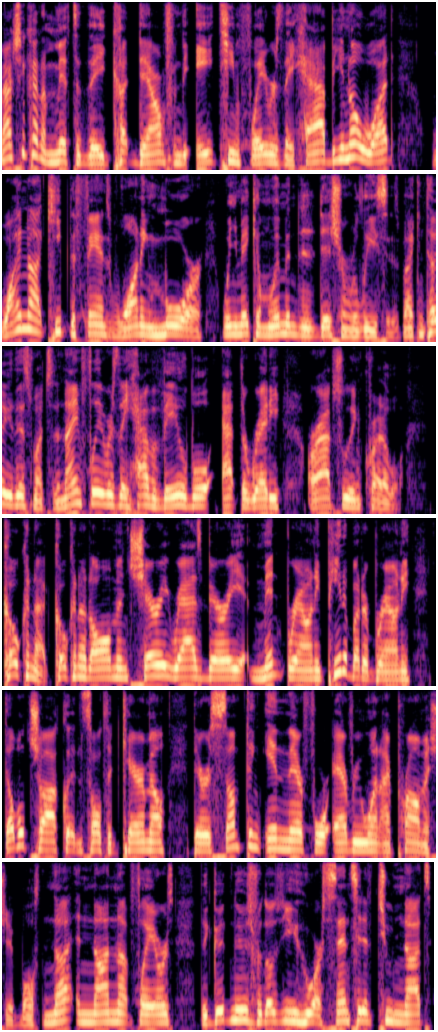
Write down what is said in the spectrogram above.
I'm actually kind of miffed that they cut down from the 18 flavors they have, but you know what? Why not keep the fans wanting more when you make them limited edition releases? But I can tell you this much the nine flavors they have available at the ready are absolutely incredible coconut, coconut almond, cherry raspberry, mint brownie, peanut butter brownie, double chocolate, and salted caramel. There is something in there for everyone, I promise you. Both nut and non nut flavors. The good news for those of you who are sensitive to nuts,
